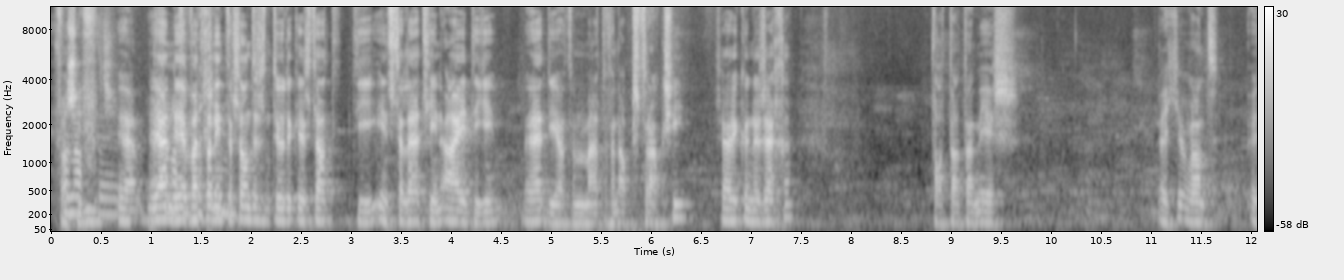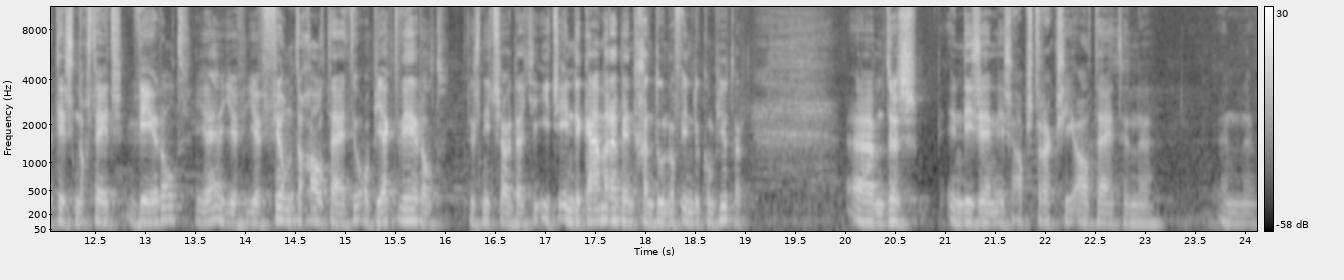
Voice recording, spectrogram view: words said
vanaf... Uh, ja, ja nee, wat wel interessant is natuurlijk... is dat die installatie in AI... Die, hè, die had een mate van abstractie, zou je kunnen zeggen. Wat dat dan is... Weet je, want het is nog steeds wereld. Ja? Je, je filmt toch altijd de objectwereld. Het is niet zo dat je iets in de camera bent gaan doen of in de computer. Um, dus in die zin is abstractie altijd een, een,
